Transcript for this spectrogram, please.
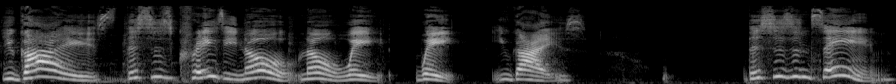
You guys, this is crazy. No, no, wait, wait. You guys this is insane.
